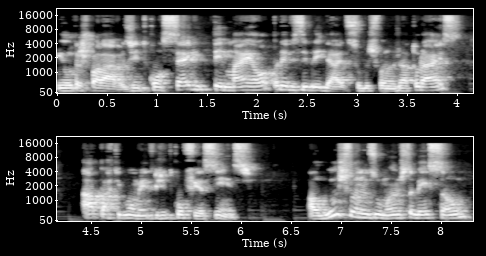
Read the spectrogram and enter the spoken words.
Em outras palavras, a gente consegue ter maior previsibilidade sobre os fenômenos naturais a partir do momento que a gente confia na ciência. Alguns fenômenos humanos também são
